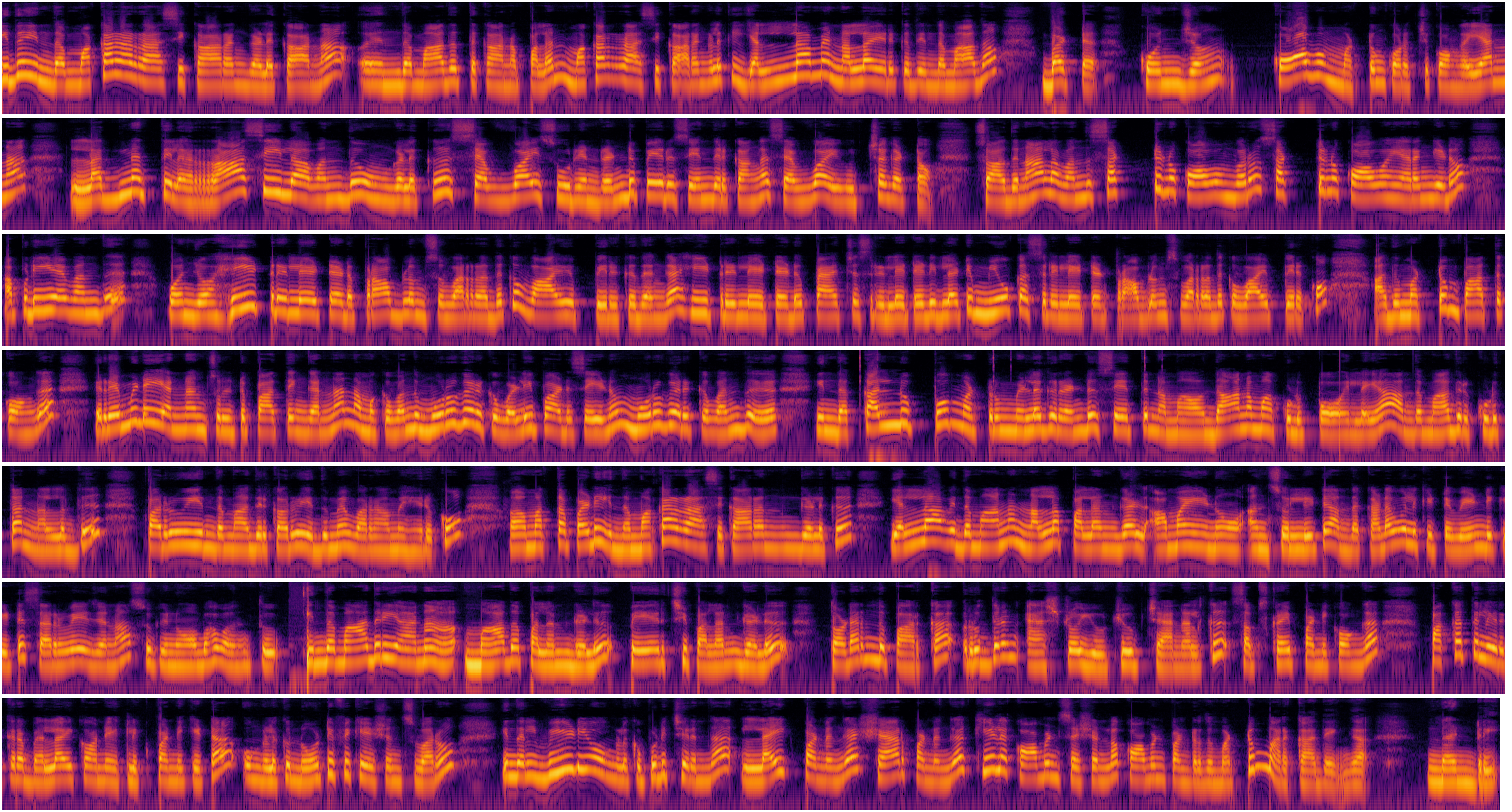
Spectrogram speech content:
இது இந்த மகர ராசிக்காரங்களுக்கான இந்த மாதத்துக்கான பலன். மகர ராசிக்காரங்களுக்கு எல்லாமே நல்லா இருக்குது இந்த மாதம் பட் கொஞ்சம் கோபம் மட்டும் குறைச்சிக்கோங்க. ஏன்னா லக்னத்தில் ராசியில் வந்து உங்களுக்கு செவ்வாய் சூரியன் ரெண்டு பேரும் சேர்ந்துருக்காங்க. செவ்வாய் உச்சகட்டம். ஸோ அதனால வந்து சட்டுன்னு கோபம் வரும் சட்டுன்னு கோபம் இறங்கிடும். அப்படியே வந்து கொஞ்சம் ஹீட் ரிலேட்டட் ப்ராப்ளம்ஸ் வர்றதுக்கு வாய்ப்பு இருக்குதுங்க. ஹீட் ரிலேட்டடு பேச்சஸ் ரிலேட்டட் இல்லாட்டி மியூக்கஸ் ரிலேட்டட் ப்ராப்ளம்ஸ் வர்றதுக்கு வாய்ப்பு இருக்கும். அது மட்டும் பார்த்துக்கோங்க ரெமிடி என்னன்னு சொல்லிட்டு பார்த்தீங்கன்னா நமக்கு வந்து முருகருக்கு வழிபாடு செய்யணும். முருகருக்கு வந்து இந்த கல்லுப்பு மற்றும் மிளகு ரெண்டு சேர்த்து நம்ம தானமாக கொடுப்போம் இல்லையா? அந்த மாதிரி கொடுத்தா நல்லது. பரு இந்த மாதிரி கரு எதுவுமே வராமல் இருக்கும். மற்றபடி இந்த மகர ராசிக்காரங்களுக்கு எல்லா விதமான நல்ல பலன்கள் அமையணும் சொல்லிட்டு அந்த கடவுள்கிட்ட வேண்டிக்கிட்டு சர்வேஜனா சுகினோப வந்து இந்த மாதிரியான மாத பலன்கள் பெயர்ச்சி பலன்கள் தொடர்ந்து பார்க்க ருத்ரன் ஆஸ்ட்ரோ யூடியூப் சேனலுக்கு சப்ஸ்கிரைப் பண்ணிக்கோங்க. பக்கத்தில் இருக்கிற பெல் ஐக்கானை கிளிக் பண்ணிக்கிட்டா உங்களுக்கு நோட்டிஃபிகேஷன்ஸ் வரும். இந்த வீடியோ உங்களுக்கு பிடிச்சிருந்தா லைக் பண்ணுங்க ஷேர் பண்ணுங்க. கீழே காமெண்ட் செஷன்ல காமெண்ட் பண்றது மட்டும் மறக்காதீங்க. நன்றி.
